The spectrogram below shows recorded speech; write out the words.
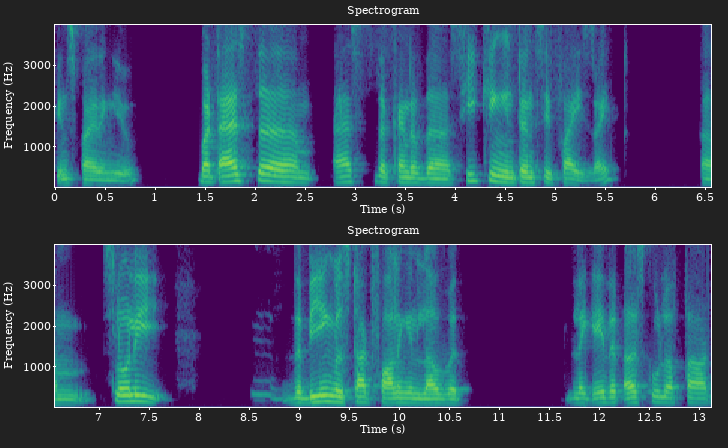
inspiring you. But as the as the kind of the seeking intensifies, right? Um, slowly, the being will start falling in love with like either a school of thought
